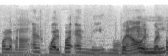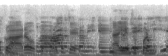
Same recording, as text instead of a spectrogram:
Por lo menos el cuerpo es el mismo. Bueno, el, El cuerpo, mismo. claro, Tú me claro, vas a decir a mí, entre J-Lo y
